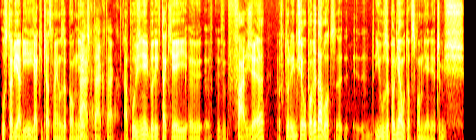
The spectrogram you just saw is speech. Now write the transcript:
ustawiali, jaki czas mają zapomnieć, Tak, tak, tak. a później byli w takiej y, y, fazie, w której im się opowiadało y, i uzupełniało to wspomnienie czymś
